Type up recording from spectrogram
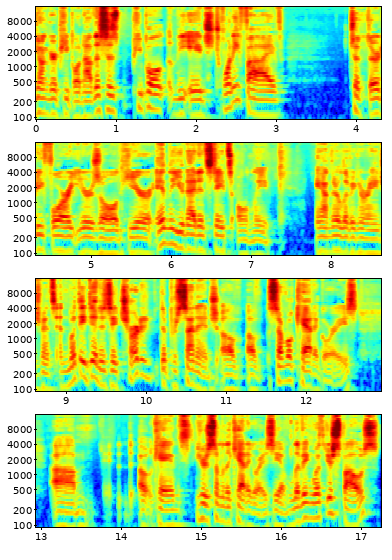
younger people. Now, this is people the age 25 to 34 years old here in the United States only and their living arrangements. And what they did is they charted the percentage of, of several categories. Um, okay, and here's some of the categories you have living with your spouse,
